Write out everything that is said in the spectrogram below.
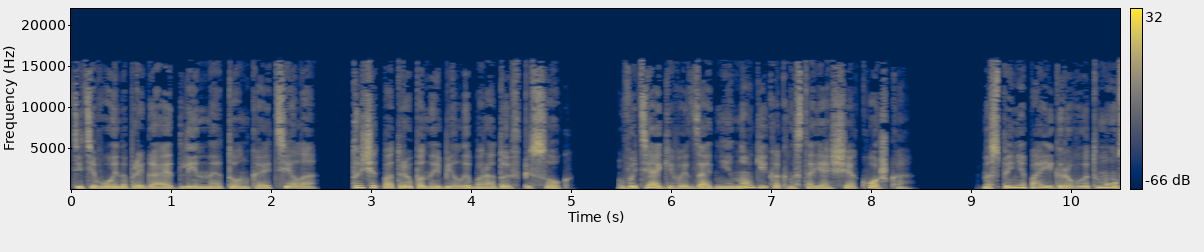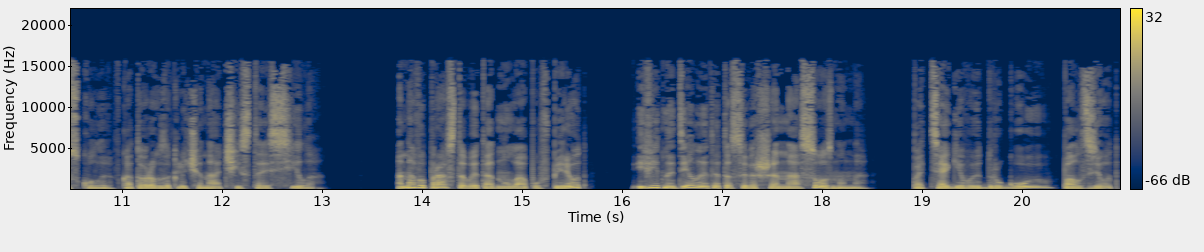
тетевой напрягает длинное тонкое тело, тычет потрепанной белой бородой в песок, вытягивает задние ноги, как настоящая кошка. На спине поигрывают мускулы, в которых заключена чистая сила. Она выпрастывает одну лапу вперед и, видно, делает это совершенно осознанно. Подтягивает другую, ползет,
